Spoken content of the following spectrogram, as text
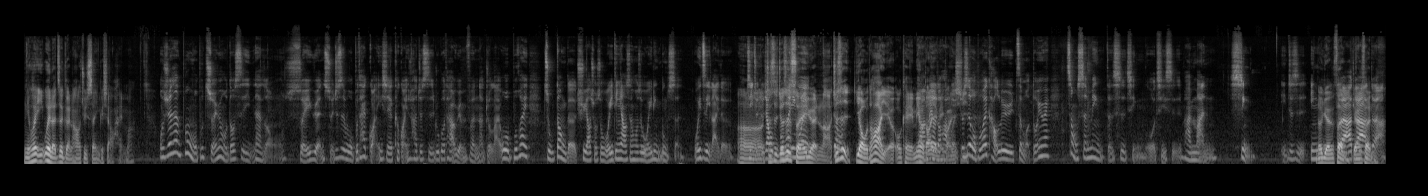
你会为了这个然后去生一个小孩吗？我觉得不，我不准，因为我都是那种随缘随，就是我不太管一些客观因素，他就是如果他有缘分那就来，我不会主动的去要求说我一定要生，或者我一定不生。我一直以来的基准呃，就这样，就是就是随缘啦，就是有的话也 OK，没有的话也没有的话不会，没关系。就是我不会考虑这么多，因为这种生命的事情，我其实还蛮信，就是因缘分，对啊，对啊，缘分对啊。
